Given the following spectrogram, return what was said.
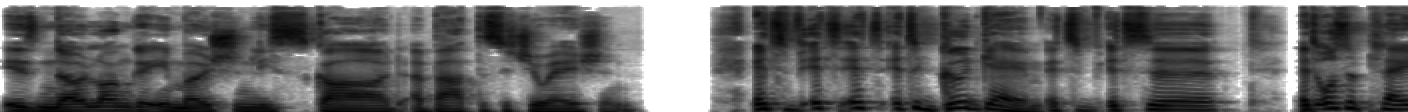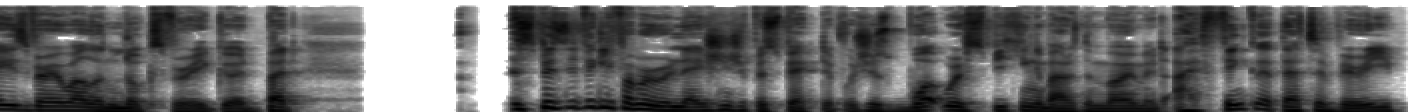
is no longer emotionally scarred about the situation. It's it's it's it's a good game. It's it's a it also plays very well and looks very good, but specifically from a relationship perspective, which is what we're speaking about at the moment, I think that that's a very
